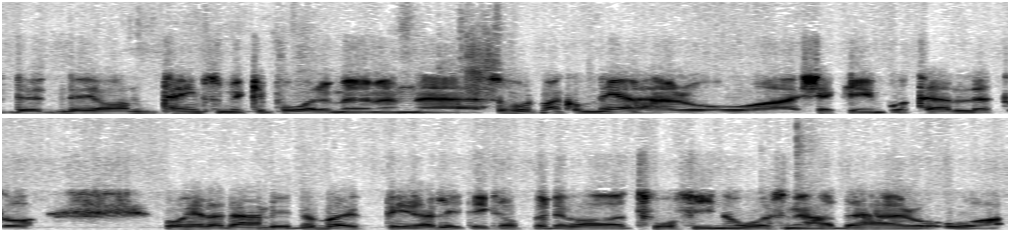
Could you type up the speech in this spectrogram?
Det, det, jag har inte tänkt så mycket på det, men, men eh, så fort man kom ner här och, och checkade in på hotellet och, och hela den biten, då började det pirra lite i kroppen. Det var två fina år som jag hade här och, och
